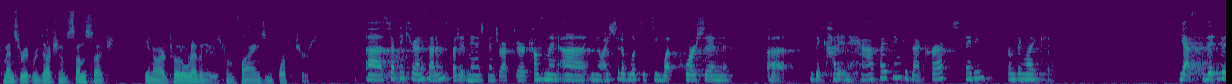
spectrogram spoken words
commensurate reduction of some such in our total revenues from fines and forfeitures? Uh, Stephanie Kiranis Adams, Budget Management Director. Councilman, uh, you know, I should have looked to see what portion, uh, does it cut it in half, I think? Is that correct? Maybe? Something like? Yes, the, the,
